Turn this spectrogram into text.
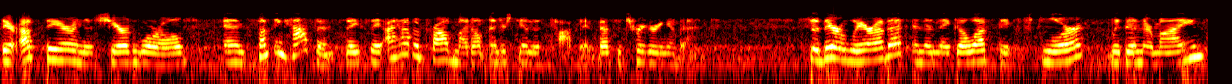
They're up there in this shared world, and something happens. They say, I have a problem. I don't understand this topic. That's a triggering event. So they're aware of it, and then they go up, they explore within their minds,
